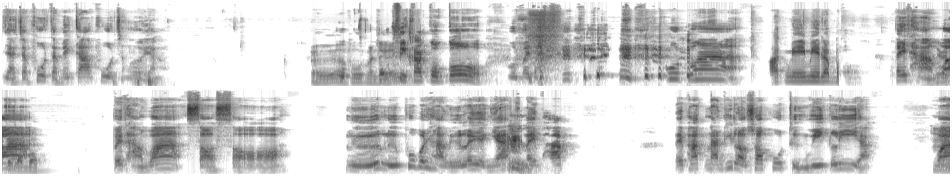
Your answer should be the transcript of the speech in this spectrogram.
อุ๊ยอยากจะพูดแต่ไม่กล้าพูดจังเลยอะเออพูดมันเลพูดยสิคาโกโก้ พูดไม่ได้ พูดว่าพรรคนี้มีระบบ ไปถามที่ว่าเป็นระบบไปถามว่าสอสอหรือหรือผู้บริหารหรืออะไรอย่างเงี้ย ในพัก ในพักนั้นที่เราชอบพูดถึง weekly อะ ว่า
